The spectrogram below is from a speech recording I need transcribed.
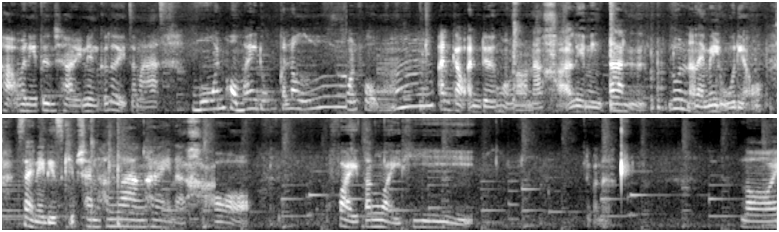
ค่ะ วันนี้ตื่นเช้านิดนึงก็เลยจะมาม้วนผมให้ดูกันเลยม้วนผมอันเก่าอันเดิมของเรานะคะเลมิงตันรุ่นอะไรไม่รู้เดี๋ยวใส่ใน description ข้างล่างให้นะคะก็ไฟตั้งไว้ที่เดี๋ยวก่อนนะร้อย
